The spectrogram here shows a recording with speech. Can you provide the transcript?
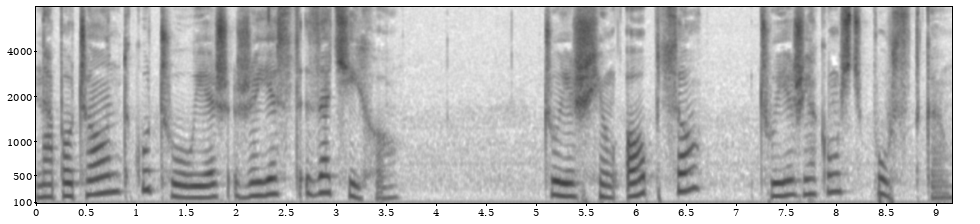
Na początku czujesz, że jest za cicho. Czujesz się obco, czujesz jakąś pustkę.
